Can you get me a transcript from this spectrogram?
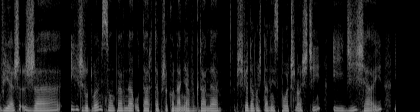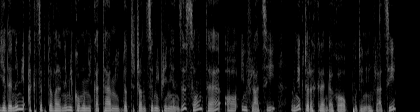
wiesz, że ich źródłem są pewne utarte przekonania wgrane w świadomość danej społeczności i dzisiaj jedynymi akceptowalnymi komunikatami dotyczącymi pieniędzy są te o inflacji, w niektórych kręgach o Putin inflacji.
